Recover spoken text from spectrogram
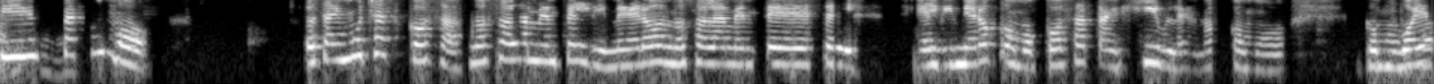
sí está como, o sea, hay muchas cosas, no solamente el dinero, no solamente es el, dinero como cosa tangible, ¿no? Como, como voy a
